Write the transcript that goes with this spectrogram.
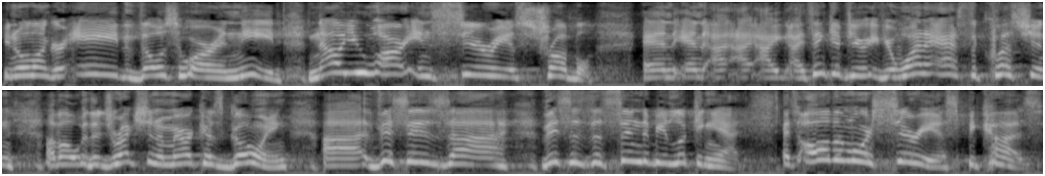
You no longer aid those who are in need. Now you are in serious trouble. And, and I, I, I think if you, if you want to ask the question about the direction America is going, uh, this, is, uh, this is the sin to be looking at. It's all the more serious because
